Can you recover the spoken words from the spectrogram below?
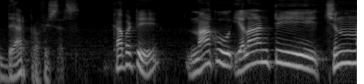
they are professors కాబట్టి నాకు ఎలాంటి చిన్న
